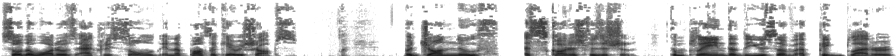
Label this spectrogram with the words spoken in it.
Soda water was actually sold in apothecary shops. But John Nooth, a Scottish physician, complained that the use of a pig bladder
